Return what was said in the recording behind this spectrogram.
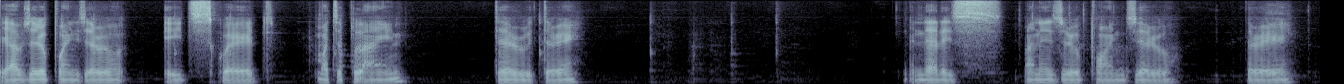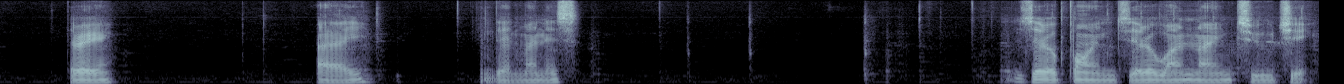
we have 0 0.08 squared multiplying 3 root 3 and that is minus 0 0.033 i and then minus 0 0.0192j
